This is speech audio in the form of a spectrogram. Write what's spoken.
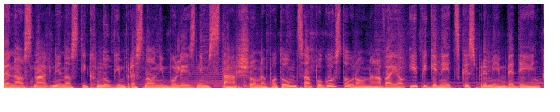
Prenos nagnjenosti k mnogim presnovnim boleznim staršev na potomca pogosto uravnavajo epigenetske spremembe DNK.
